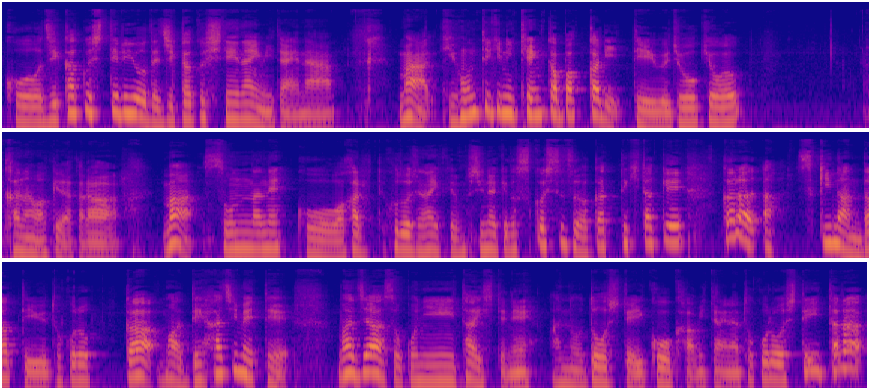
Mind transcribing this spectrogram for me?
こう、自覚してるようで自覚していないみたいな、まあ、基本的に喧嘩ばっかりっていう状況かなわけだから、まあ、そんなね、こう、わかるってことじゃないかもしれないけど、少しずつ分かってきたけから、あ、好きなんだっていうところが、まあ、出始めて、まあ、じゃあそこに対してね、あの、どうしていこうかみたいなところをしていたら、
